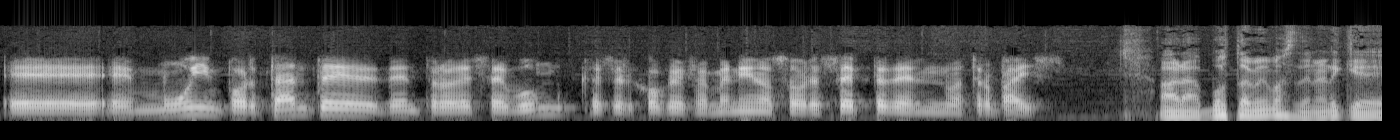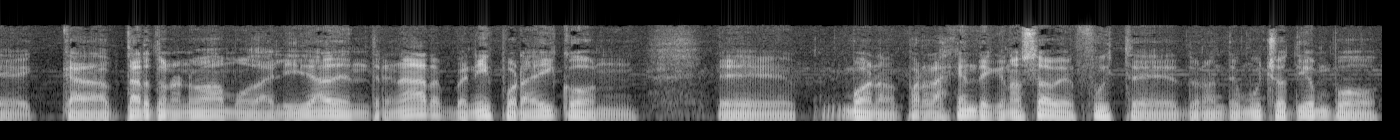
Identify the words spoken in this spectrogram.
eh, es muy importante dentro de ese boom que es el hockey femenino sobre césped en nuestro país. Ahora, vos también vas a tener que, adaptarte a una nueva modalidad de entrenar. Venís por ahí con, eh, bueno, para la gente que no sabe, fuiste durante mucho tiempo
